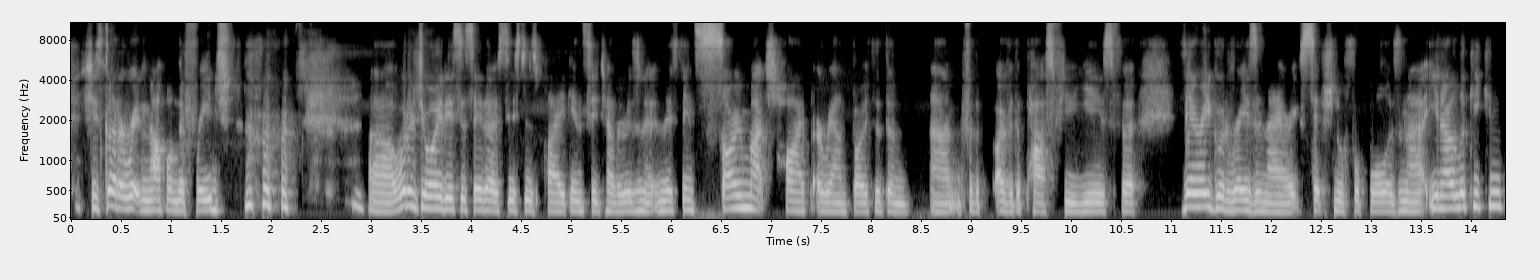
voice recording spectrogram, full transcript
she's got it written up on the fridge. uh, what a joy it is to see those sisters play against each other, isn't it? And there's been so much hype around both of them um, for the over the past few years for very good reason. They are exceptional footballers, and uh, you know, look, you can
